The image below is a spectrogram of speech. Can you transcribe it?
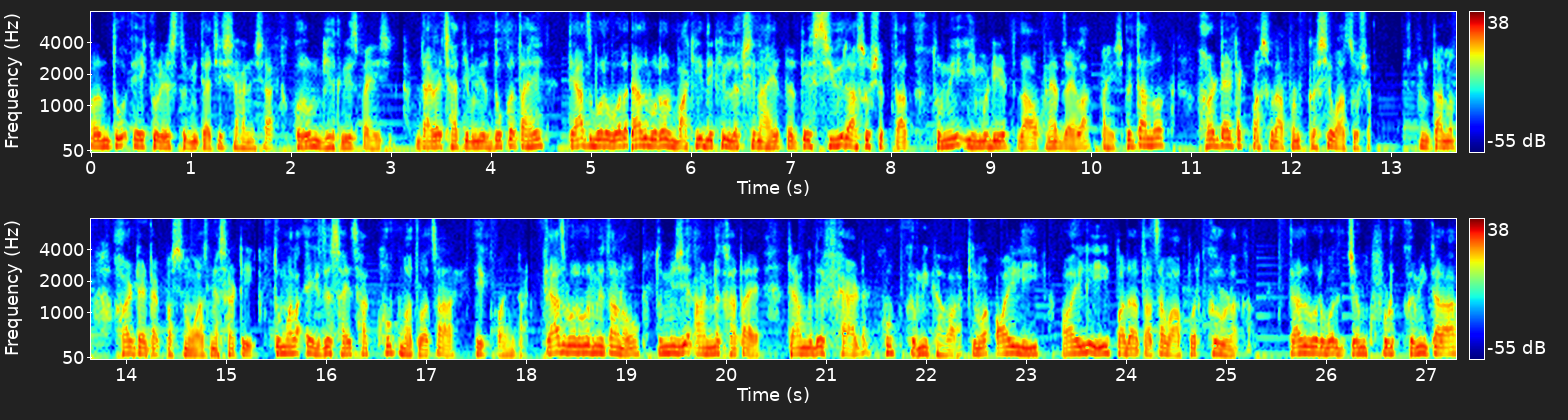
परंतु एक वेळेस तुम्ही त्याची शहानिशा करून घेतलीच पाहिजे. डाव्या छातीमध्ये दुखत आहे त्याचबरोबर त्याचबरोबर बाकी देखील लक्षणं आहेत तर ते सिव्हिर असू शकतात. तुम्ही इमिडिएट दवाखान्यात जायला पाहिजे. मित्रांनो हार्ट अटॅकपासून आपण कसे वाचू शकतो? मित्रांनो हार्ट अटॅकपासून वाचण्यासाठी तुम्हाला एक्झरसाइज हा खूप महत्त्वाचा एक पॉईंट आहे. त्याचबरोबर मित्रांनो तुम्ही जे अन्न खाताय त्यामध्ये फॅट खूप कमी खावा किंवा ऑइली ऑइली पदार्थाचा वापर करू नका. त्याचबरोबर जंक फूड कमी करा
